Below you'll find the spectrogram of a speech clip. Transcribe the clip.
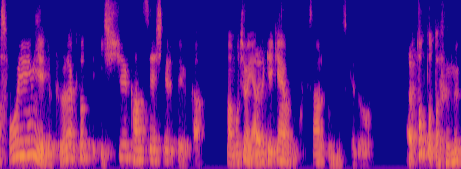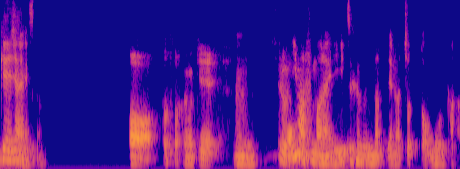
まあ、そういう意味で言うと、プロダクトって一周完成してるというか、まあ、もちろんやんなきゃいけないことたくさんあると思うんですけど、はいとっとと踏む系じゃないですか。ああ、ちょっと踏む系。うん。むしろ今踏まないでいつ踏むんだっていうのはちょっと思うかな。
